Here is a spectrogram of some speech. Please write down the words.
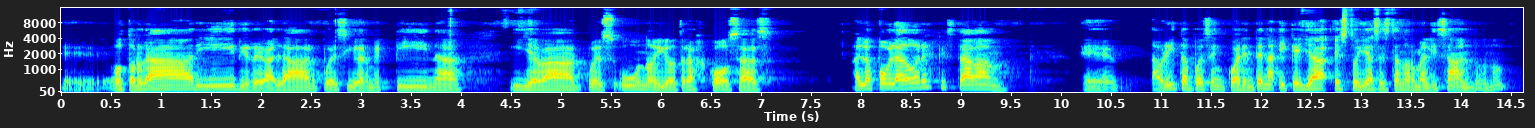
eh, otorgar, ir y regalar pues ivermectina y llevar pues uno y otras cosas a los pobladores que estaban eh, ahorita pues en cuarentena y que ya esto ya se está normalizando, ¿no?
